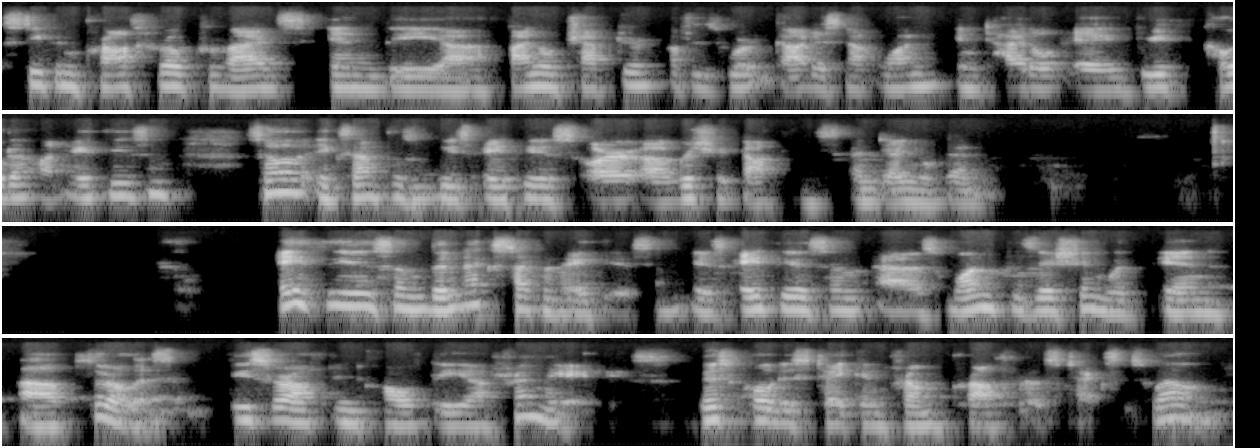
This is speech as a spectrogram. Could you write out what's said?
Stephen Prothero provides in the uh, final chapter of his work, God is Not One, entitled A Brief Coda on Atheism. Some examples of these atheists are uh, Richard Dawkins and Daniel Dennett. Atheism, the next type of atheism is atheism as one position within uh, pluralism. These are often called the uh, friendly atheists. This quote is taken from Prothero's text as well.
